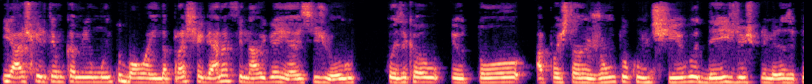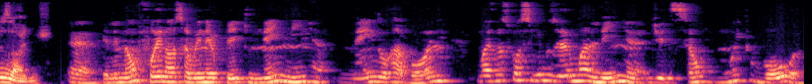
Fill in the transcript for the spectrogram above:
E acho que ele tem um caminho muito bom ainda para chegar na final e ganhar esse jogo, coisa que eu, eu tô apostando junto contigo desde os primeiros episódios. É, ele não foi nossa winner pick, nem minha, nem do Rabone, mas nós conseguimos ver uma linha de edição muito boa,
